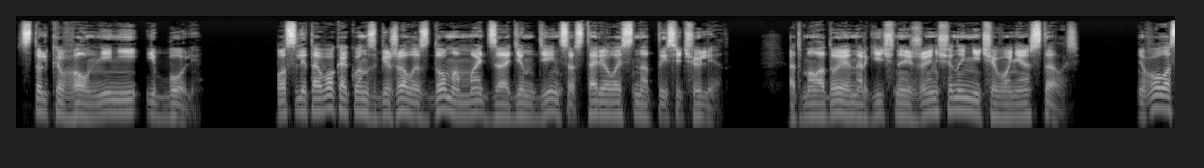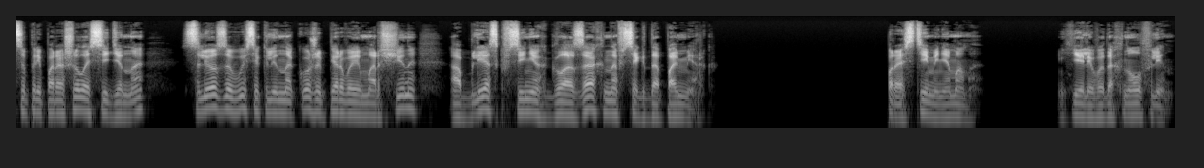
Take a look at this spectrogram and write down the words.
столько волнений и боли. После того, как он сбежал из дома, мать за один день состарилась на тысячу лет. От молодой энергичной женщины ничего не осталось. Волосы припорошила седина, слезы высекли на коже первые морщины, а блеск в синих глазах навсегда померк. «Прости меня, мама», — еле выдохнул Флинн.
